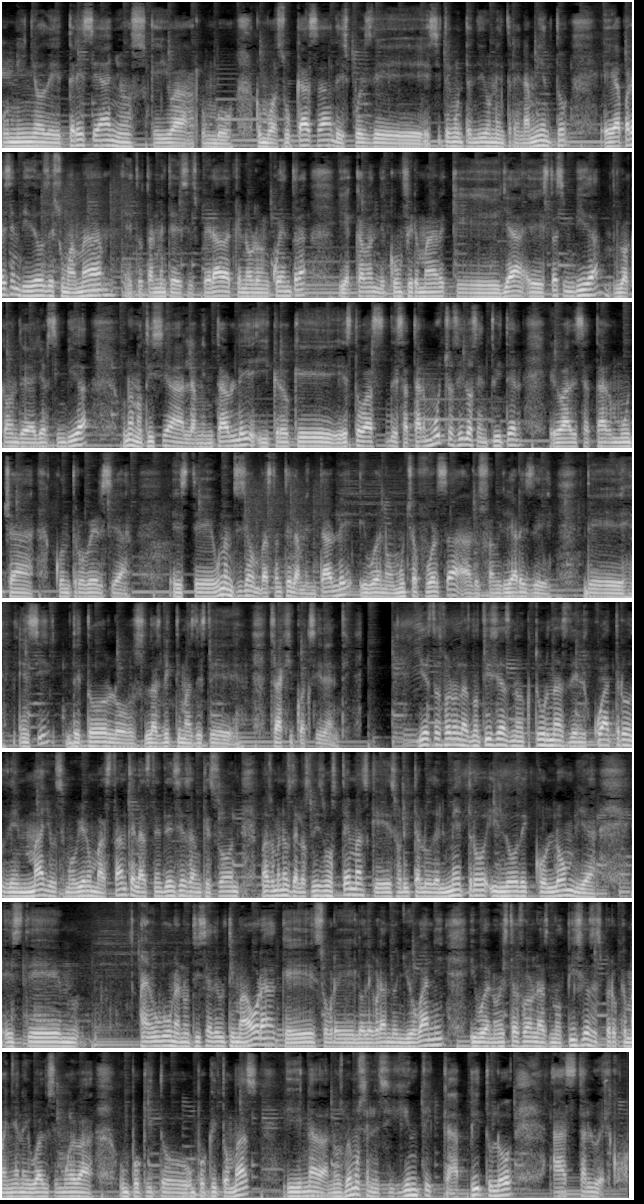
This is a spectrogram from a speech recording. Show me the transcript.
un niño de 13 años que iba rumbo, rumbo a su casa después de, si tengo entendido, un entrenamiento. Eh, aparecen videos de su mamá eh, totalmente desesperada que no lo encuentra y acaban de confirmar que ya eh, está sin vida, lo acaban de hallar sin vida. Una noticia lamentable y creo que esto va a desatar muchos hilos en Twitter va a desatar mucha controversia. Este, una noticia bastante lamentable y bueno, mucha fuerza a los familiares de, en sí, de todas las víctimas de este trágico accidente. Y estas fueron las noticias nocturnas del 4 de mayo. Se movieron bastante las tendencias, aunque son más o menos de los mismos temas, que es ahorita lo del metro y lo de Colombia. Este hubo una noticia de última hora que es sobre lo de Brandon Giovanni y bueno estas fueron las noticias. Espero que mañana igual se mueva un poquito un poquito más. Y nada nos vemos en el siguiente capítulo. Hasta luego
